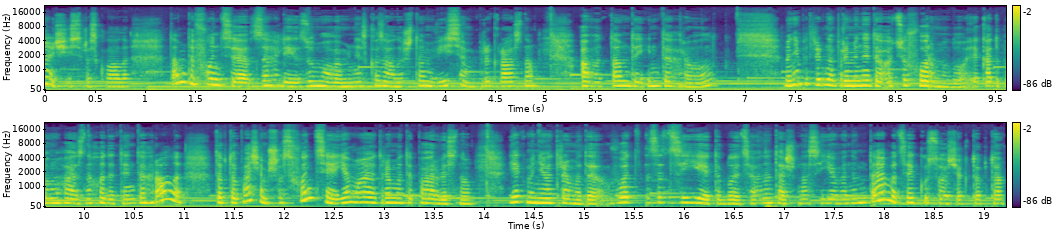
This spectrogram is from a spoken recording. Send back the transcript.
ну і 6 розклали. Там, де функція взагалі з умови мені сказали, що там 8, прекрасно. А от там, де інтеграл, мені потрібно примінити оцю формулу, яка допомагає знаходити інтеграли. Тобто, бачимо, що з функції я маю отримати первісну. Як мені отримати? От за цією таблицею, вона теж в нас є в НМД, оцей кусочок. Тобто,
